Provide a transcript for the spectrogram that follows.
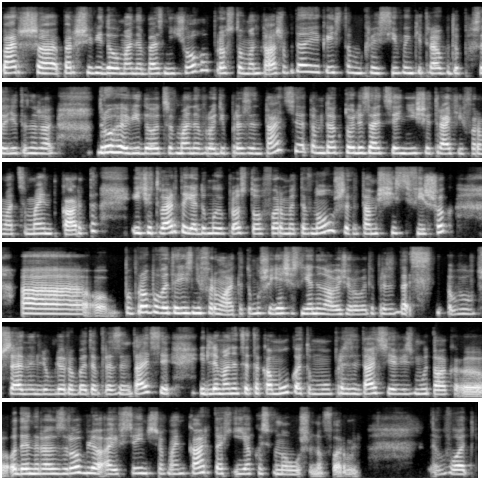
перша, перше відео у мене без нічого, просто монтаж буде якийсь там красивенький, треба буде посидіти, на жаль. Друге відео це в мене вроді презентація, там де актуалізація ніші, третій формат це майнд-карта. І четверте, я думаю, просто оформити в Notion, там шість фішок, а, попробувати різні формати, тому що я, чесно, я ненавиджу робити презентації, взагалі не люблю робити презентації, і для мене це така мука, тому презентацію я візьму так, е, один раз зроблю, а і все інше в майнкартах і якось в Notion оформлю. Вот.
